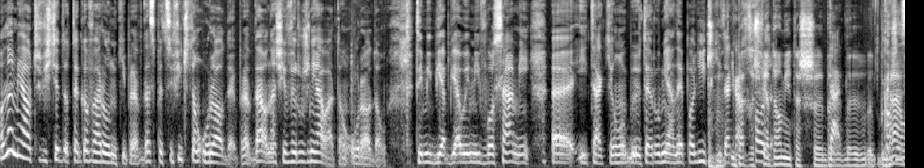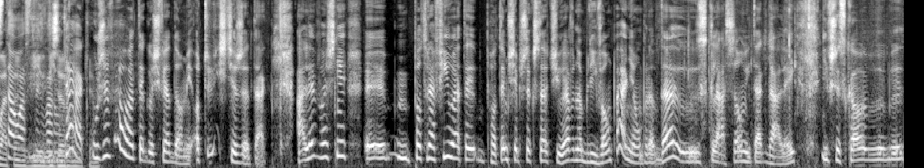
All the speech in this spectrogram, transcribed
Ona miała oczywiście do tego warunki, prawda? Specyficzną urodę, prawda? Ona się wyróżniała tą urodą. Tymi białymi włosami, e, i taką, te rumiane policzki. Mhm. Taka I bardzo chorza. świadomie też e, tak. grała ten wizerunkiem. Tak, używała tego świadomie. Oczywiście, że tak. Ale właśnie y, potrafiła, te, potem się przekształciła w nobliwą panią, prawda? Z klasą i tak dalej. I wszystko y,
